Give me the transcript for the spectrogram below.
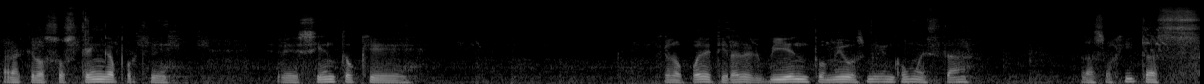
para que lo sostenga porque eh, siento que que lo puede tirar el viento amigos miren cómo está las hojitas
